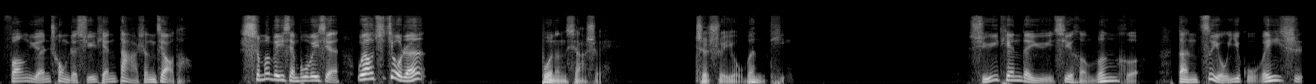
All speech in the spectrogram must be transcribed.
方圆冲着徐天大声叫道：“什么危险不危险？我要去救人，不能下水，这水有问题。”徐天的语气很温和，但自有一股威势，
